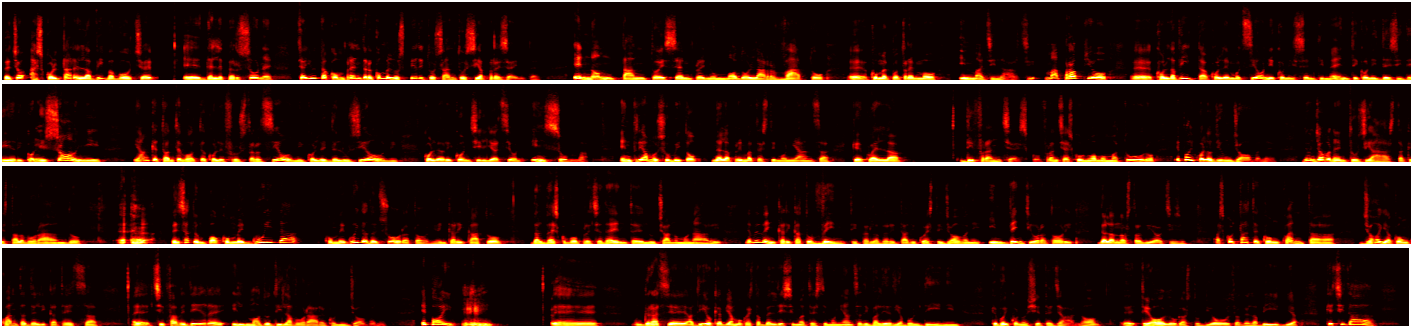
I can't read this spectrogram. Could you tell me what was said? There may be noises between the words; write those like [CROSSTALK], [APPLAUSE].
Perciò ascoltare la viva voce eh, delle persone ci aiuta a comprendere come lo Spirito Santo sia presente e non tanto e sempre in un modo larvato eh, come potremmo immaginarci, ma proprio eh, con la vita, con le emozioni, con i sentimenti, con i desideri, con i sogni e anche tante volte con le frustrazioni, con le delusioni, con le riconciliazioni. Insomma, Entriamo subito nella prima testimonianza che è quella di Francesco. Francesco un uomo maturo e poi quello di un giovane, di un giovane entusiasta che sta lavorando. [CLEARS THROAT] pensate un po' come guida, come guida del suo oratorio, incaricato dal vescovo precedente Luciano Monari, ne aveva incaricato 20 per la verità di questi giovani in 20 oratori della nostra diocesi. Ascoltate con quanta gioia, con quanta delicatezza eh, ci fa vedere il modo di lavorare con i giovani. E poi, [CLEARS THROAT] eh, grazie a Dio che abbiamo questa bellissima testimonianza di Valeria Boldini, che voi conoscete già, no? Eh, teologa, studiosa della Bibbia, che ci dà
